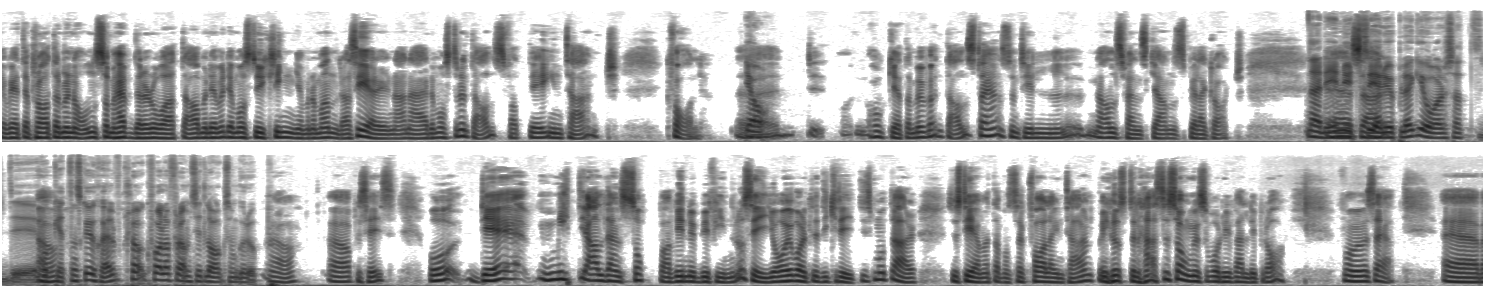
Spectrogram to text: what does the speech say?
jag vet jag pratade med någon som hävdade då att ja, men det, det, måste ju klinga med de andra serierna. Nej, det måste det inte alls för att det är internt kval. Eh, ja. Eh, Hockeyettan behöver inte alls ta hänsyn till när allsvenskan spelar klart. Nej, det är eh, nytt serieupplägg i år så att ja. Hockeyettan ska ju själv kvala fram sitt lag som går upp. Ja. Ja, precis. Och det mitt i all den soppa vi nu befinner oss i. Jag har ju varit lite kritisk mot det här systemet att man ska kvala internt, men just den här säsongen så var det ju väldigt bra, får man väl säga. Eh,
